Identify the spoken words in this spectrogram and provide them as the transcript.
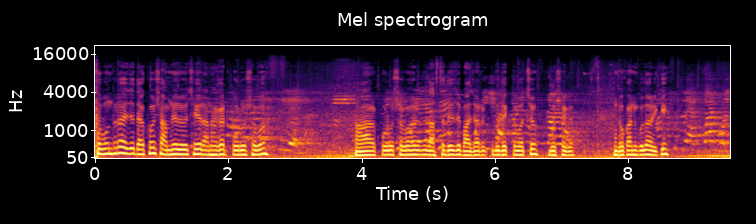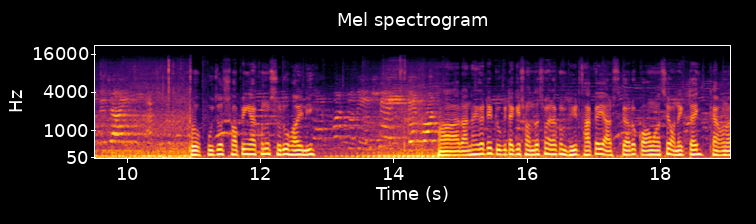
তো বন্ধুরা, এই যে দেখো, সামনে রয়েছে রানাঘাট পৌরসভা। আর পৌরসভার রাস্তা দিয়ে যে বাজারগুলো দেখতে পাচ্ছ, বসে দোকানগুলো আর কি। তো পুজোর শপিং এখনও শুরু হয়নি। রানাঘাটে টুকিটাকি সন্ধ্যার সময় এরকম ভিড় থাকাই আজকে আরও কম আছে অনেকটাই, কেননা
